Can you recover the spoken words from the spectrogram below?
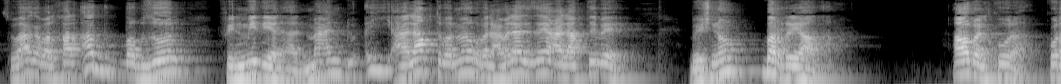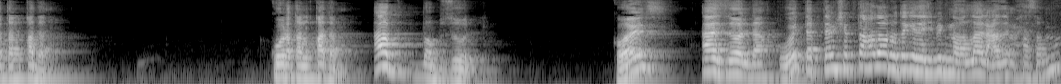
سواقة بالخرا. اقضب زول في الميديا الآن. ما عنده أي علاقته بالموقف العمليات زي علاقتي به بشنو؟ بالرياضة أو بالكوره كرة القدم. كرة القدم. أقضب زول. كويس؟ الزول ده. وأنت بتمشي بتحضر وتجد يشبكنا والله العظيم حصلنا.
